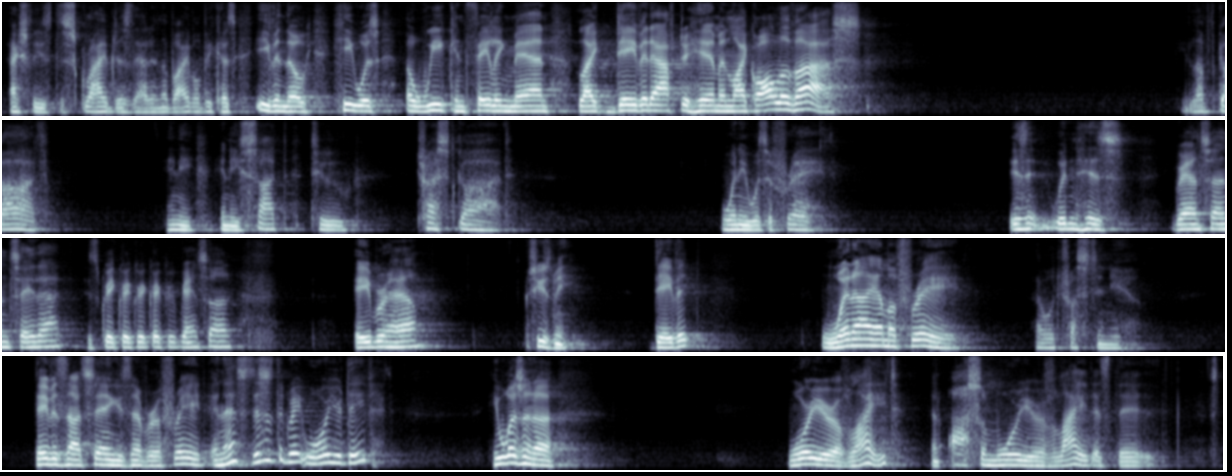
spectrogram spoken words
actually is described as that in the Bible because even though he was a weak and failing man like David after him and like all of us, he loved God. And he, and he sought to trust God when he was afraid. Isn't, wouldn't his grandson say that? His great, great, great, great, great grandson? Abraham? excuse me, David, when I am afraid, I will trust in you. David's not saying he's never afraid. And that's, this is the great warrior David. He wasn't a warrior of light, an awesome warrior of light, as the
